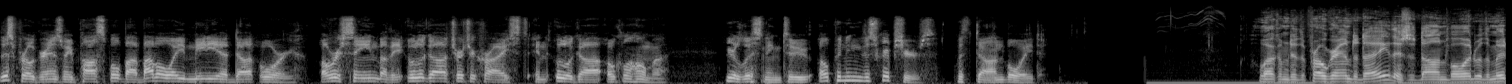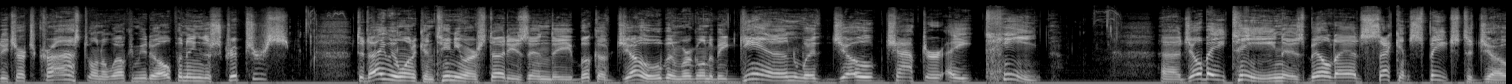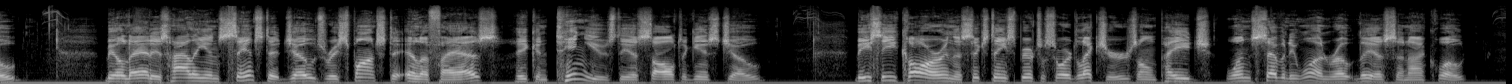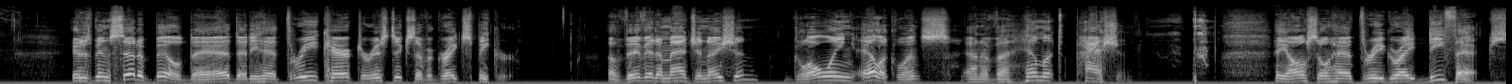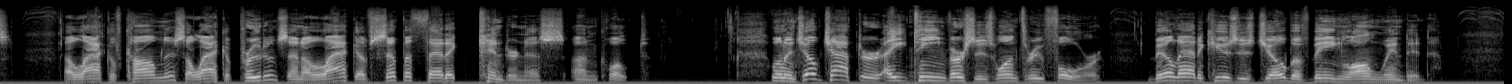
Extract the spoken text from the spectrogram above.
This program is made possible by BibleWayMedia.org, overseen by the Oologah Church of Christ in Oologah, Oklahoma. You're listening to Opening the Scriptures with Don Boyd. Welcome to the program today. This is Don Boyd with the Moody Church of Christ. I want to welcome you to Opening the Scriptures. Today we want to continue our studies in the book of Job, and we're going to begin with Job chapter 18. Uh, Job 18 is Bildad's second speech to Job. Bildad is highly incensed at Job's response to Eliphaz. He continues the assault against Job. B.C. Carr in the 16 Spiritual Sword Lectures on page 171 wrote this, and I quote, It has been said of Bildad that he had three characteristics of a great speaker a vivid imagination, glowing eloquence, and a vehement passion. He also had three great defects a lack of calmness, a lack of prudence, and a lack of sympathetic tenderness. Unquote. Well, in Job chapter 18, verses 1 through 4, Bildad accuses Job of being long winded.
